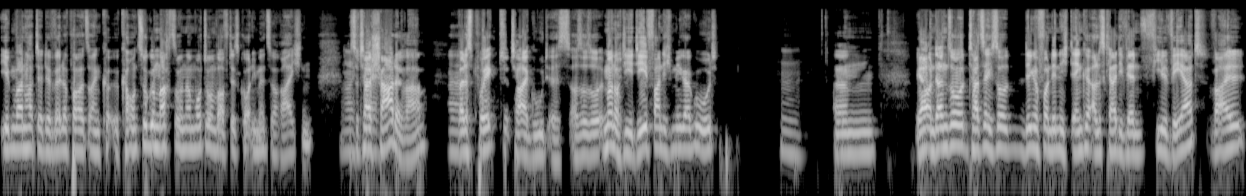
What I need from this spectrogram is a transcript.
irgendwann hat der Developer seinen Account zugemacht, so in der Motto, und war auf Discord nicht mehr zu erreichen. Okay. Was total schade war, weil das Projekt total gut ist. Also so immer noch die Idee fand ich mega gut. Hm. Ähm, ja, und dann so tatsächlich so Dinge, von denen ich denke, alles klar, die werden viel wert, weil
